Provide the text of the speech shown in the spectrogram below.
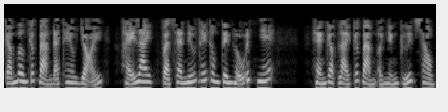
Cảm ơn các bạn đã theo dõi, hãy like và share nếu thấy thông tin hữu ích nhé. Hẹn gặp lại các bạn ở những clip sau.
